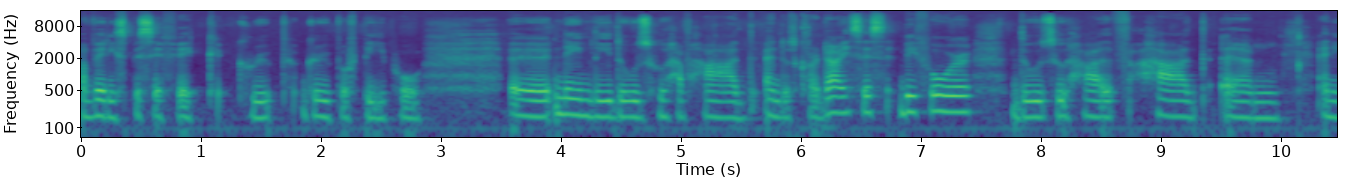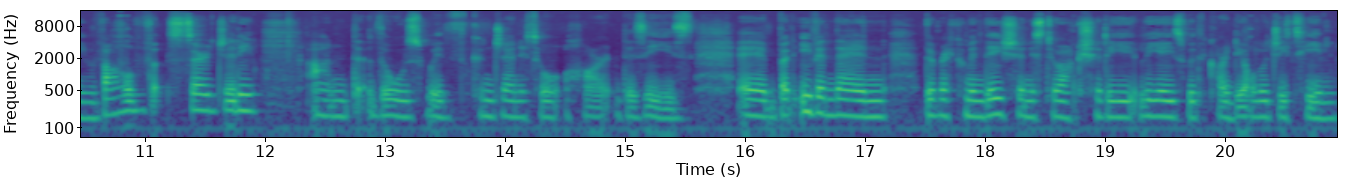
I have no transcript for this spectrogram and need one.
a very specific group group of people uh, namely those who have had endocarditis before, those who have had um, any valve surgery, and those with congenital heart disease. Uh, but even then, the recommendation is to actually liaise with the cardiology team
